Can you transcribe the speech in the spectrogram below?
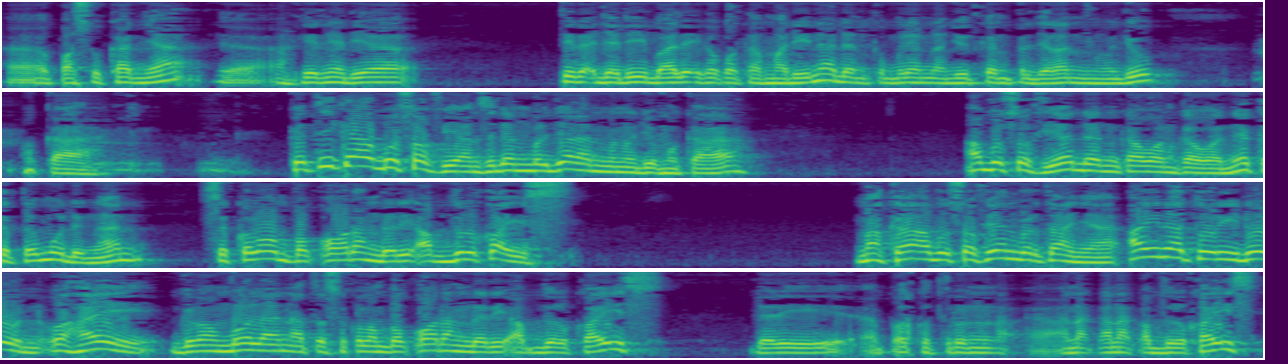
uh, pasukannya ya akhirnya dia tidak jadi balik ke kota Madinah dan kemudian melanjutkan perjalanan menuju Mekah. Ketika Abu Sufyan sedang berjalan menuju Mekah, Abu Sufyan dan kawan-kawannya ketemu dengan sekelompok orang dari Abdul Qais. Maka Abu Sufyan bertanya, "Aina turidun?" Wahai gerombolan atau sekelompok orang dari Abdul Qais, dari apa keturunan anak-anak Abdul Qais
